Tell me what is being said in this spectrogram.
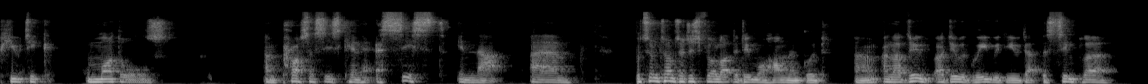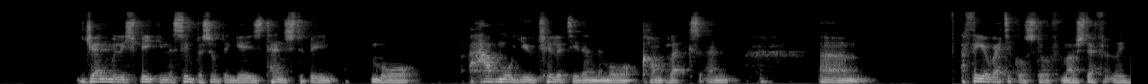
psychotherapeutic models and processes can assist in that. Um, but sometimes I just feel like they do more harm than good. Um, and I do I do agree with you that the simpler, generally speaking, the simpler something is tends to be more have more utility than the more complex and um, theoretical stuff, most definitely.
